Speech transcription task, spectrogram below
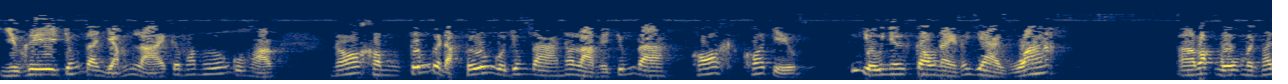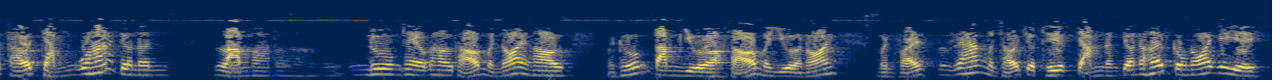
Nhiều khi chúng ta dẫm lại cái pháp hướng của Phật nó không trúng cái đặc tướng của chúng ta nó làm cho chúng ta khó khó chịu. Ví dụ như câu này nó dài quá. À, bắt buộc mình phải thở chậm quá cho nên làm à, nương theo cái hơi thở mình nói hơi mình hướng tâm vừa thở mà vừa nói. Mình phải ráng mình thở cho thiệt chậm đừng cho nó hết câu nói chứ gì.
